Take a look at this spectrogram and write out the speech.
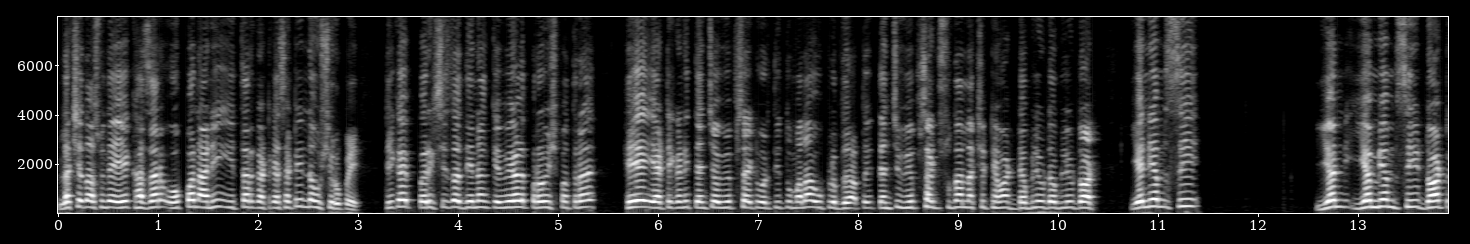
लक्षात असू द्या एक हजार ओपन आणि इतर घटकासाठी नऊशे रुपये. ठीक आहे? परीक्षेचा दिनांक वेळ प्रवेशपत्र हे या ठिकाणी त्यांच्या वेबसाईटवरती तुम्हाला उपलब्ध त्यांची वेबसाईट सुद्धा लक्षात ठेवा. W W dot N M C N M M C dot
